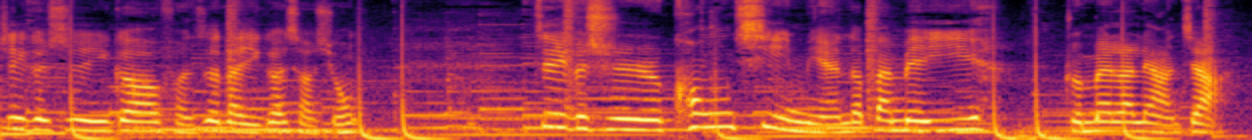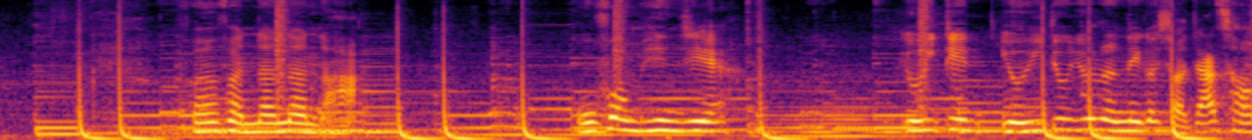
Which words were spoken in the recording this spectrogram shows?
这个是一个粉色的一个小熊。这个是空气棉的半背衣，准备了两件，粉粉嫩嫩的哈，无缝拼接，有一点有一丢丢的那个小夹层，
